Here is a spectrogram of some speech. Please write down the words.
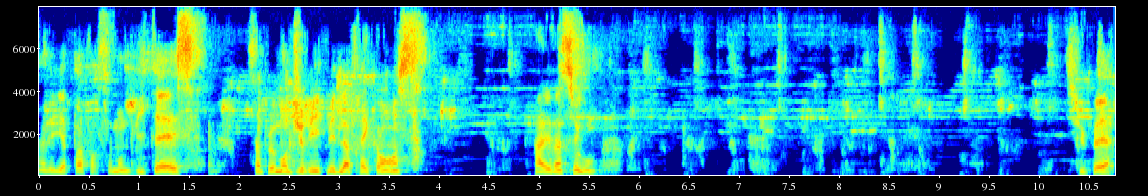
Il n'y a pas forcément de vitesse, simplement du rythme et de la fréquence. Allez, 20 secondes. Super.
